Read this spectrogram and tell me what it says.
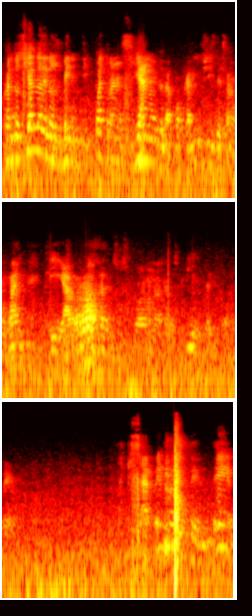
Cuando se habla de los 24 ancianos del Apocalipsis de San Juan que arrojan sus coronas a los pies del Cordero, hay que saberlo entender.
